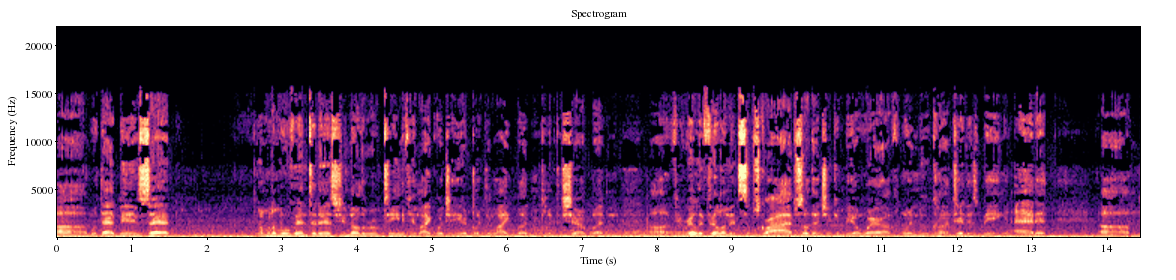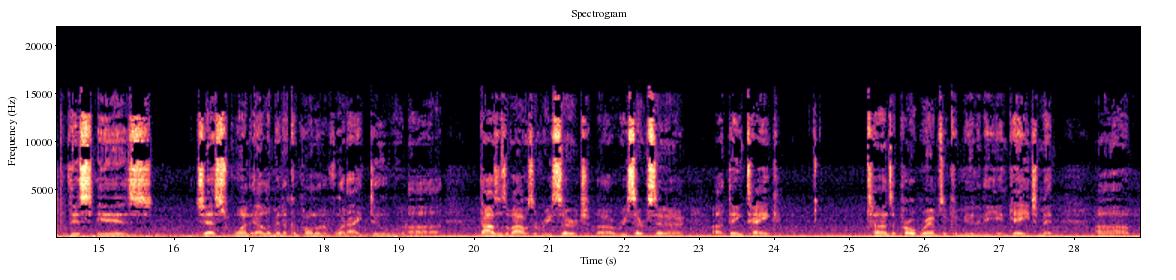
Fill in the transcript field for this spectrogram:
Uh, with that being said, I'm going to move into this. You know the routine. If you like what you hear, click the like button, click the share button. Uh, if you're really feeling it, subscribe so that you can be aware of when new content is being added. Um, this is just one element, a component of what I do. Uh, thousands of hours of research, uh, research center, uh, think tank, tons of programs and community engagement. Um,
